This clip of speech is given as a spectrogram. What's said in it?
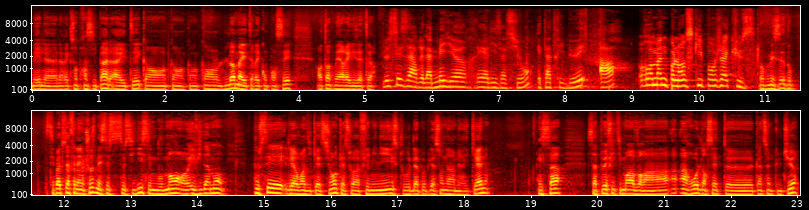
mais la, la, réaction principale a été quand, quand, quand, quand l'homme a été récompensé en tant que meilleur réalisateur. Le César de la meilleure réalisation est attribué à Roman Polanski pour J'accuse. Donc, mais c'est, donc, c'est pas tout à fait la même chose, mais ceci dit, ces mouvements, évidemment, pousser les revendications, qu'elles soient féministes ou de la population nord-américaine. Et ça, ça peut effectivement avoir un, rôle dans cette euh, cancel culture.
